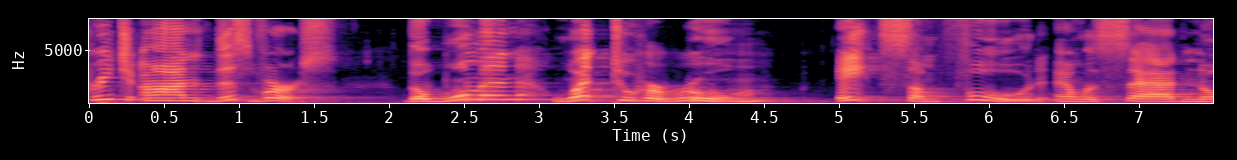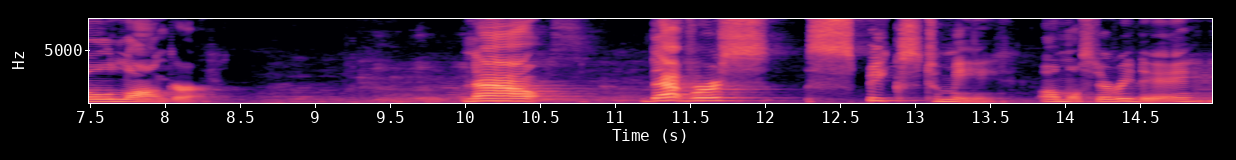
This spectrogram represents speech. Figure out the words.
preach on this verse. The woman went to her room ate some food, and was sad no longer. Now, that verse speaks to me almost every day,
